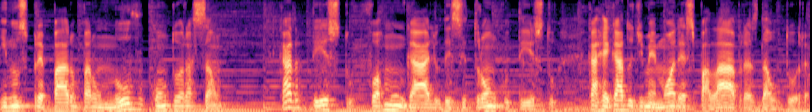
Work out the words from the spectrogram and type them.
e nos preparam para um novo conto-oração. Cada texto forma um galho desse tronco-texto, carregado de memórias palavras da autora.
